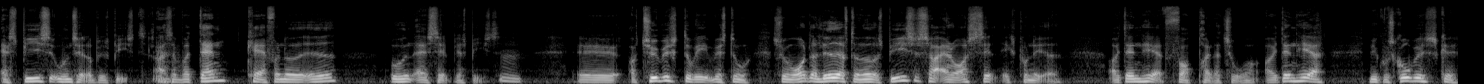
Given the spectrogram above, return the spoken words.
at spise uden selv at blive spist. Ja. Altså, hvordan kan jeg få noget at æde, uden at jeg selv bliver spist? Mm. Øh, og typisk, du ved, hvis du svømmer rundt og leder efter noget at spise, så er du også selv eksponeret. Og i den her for prædatorer. Og i den her mikroskopiske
